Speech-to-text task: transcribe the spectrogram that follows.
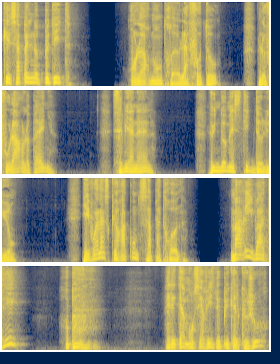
Qu'elle s'appelle notre petite On leur montre la photo, le foulard, le peigne. C'est bien elle une domestique de Lyon. Et voilà ce que raconte sa patronne. Marie Badet? Oh ben, elle était à mon service depuis quelques jours.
